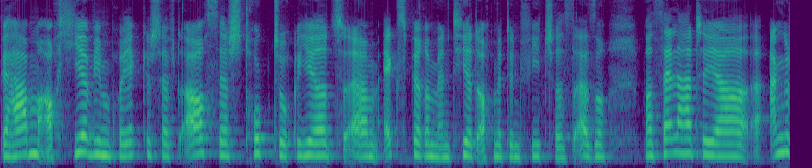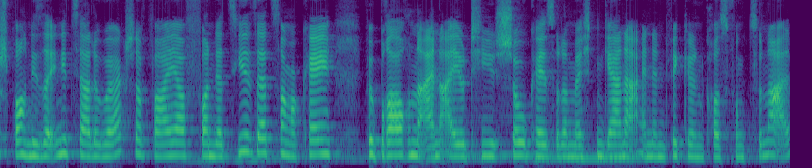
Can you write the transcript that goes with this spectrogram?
wir haben auch hier, wie im Projektgeschäft, auch sehr strukturiert ähm, experimentiert, auch mit den Features. Also Marcella hatte ja angesprochen, dieser initiale Workshop war ja von der Zielsetzung, okay, wir brauchen einen IoT-Showcase oder möchten gerne einen entwickeln, cross-funktional.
